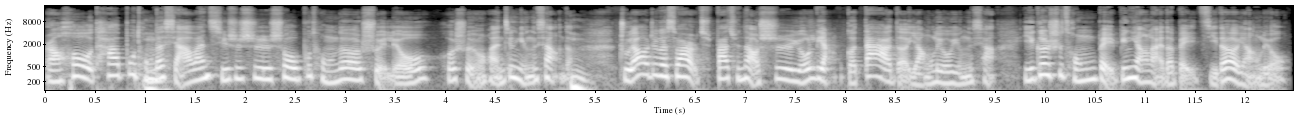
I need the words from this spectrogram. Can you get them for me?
然后它不同的峡湾其实是受不同的水流和水文环境影响的。嗯，主要这个斯瓦尔巴群岛是有两个大的洋流影响，一个是从北冰洋来的北极的洋流，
